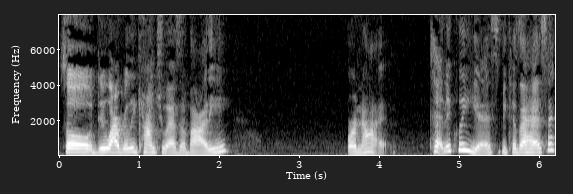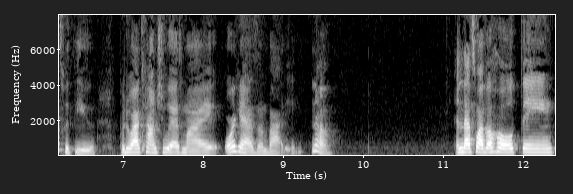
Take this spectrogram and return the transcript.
So, do I really count you as a body? or not? Technically, yes, because I had sex with you. But do I count you as my orgasm body? No. And that's why the whole thing,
